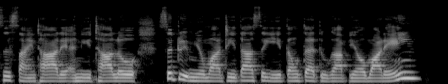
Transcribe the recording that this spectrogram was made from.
စစ်ဆိုင်ထားတဲ့အနေထားလို့စစ်တွေမျိုးမှာဒေသစစ်ရေးတုံးသက်သူကပြောပါတယ်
